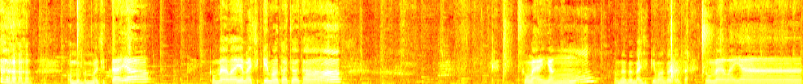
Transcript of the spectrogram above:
엄마 밥 맛있다요? 고마워요 맛있게 먹어줘서 고마워요 엄마 밥 맛있게 먹어줘서 고마워요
